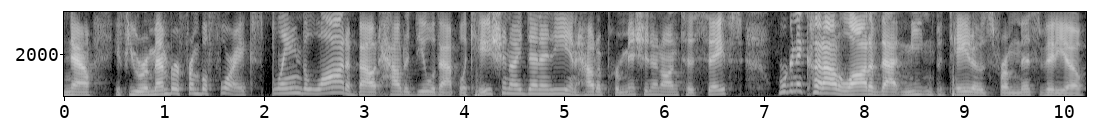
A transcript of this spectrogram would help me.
Now, if you remember from before, I explained a lot about how to deal with application identity and how to permission it onto safes. We're going to cut out a lot of that meat and potatoes from this video,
